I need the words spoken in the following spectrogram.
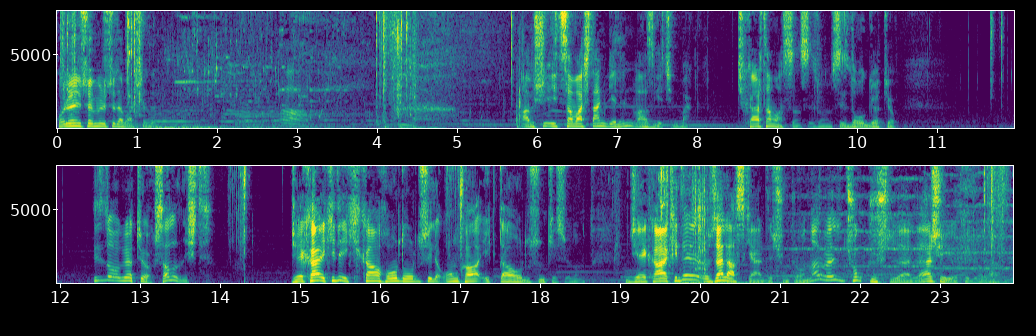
Koloni sömürüsü de başladı. Abi şu iç savaştan gelin vazgeçin bak. Çıkartamazsınız siz onu. Sizde o göt yok. Sizde o göt yok. Salın işte. CK2'de 2K horde ordusu ile 10K ikta ordusunu kesiyordum. CK2'de özel askerdi çünkü onlar ve çok güçlülerdi. Her şeyi yok ediyorlardı.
